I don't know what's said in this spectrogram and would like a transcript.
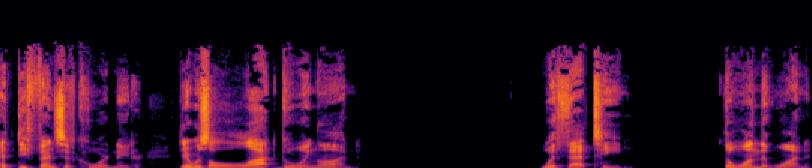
at defensive coordinator. There was a lot going on with that team, the one that won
